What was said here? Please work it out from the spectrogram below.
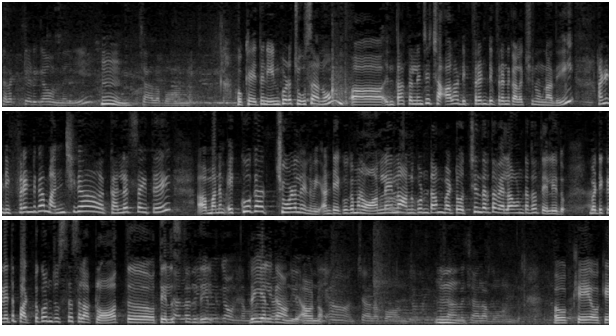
సెలెక్టెడ్గా ఉన్నాయి. చాలా బాగున్నాయి. ఓకే అయితే నేను కూడా చూసాను. ఇంతాకల నుంచి చాలా డిఫరెంట్ డిఫరెంట్ కలెక్షన్ ఉన్నది. అంటే డిఫరెంట్గా మంచిగా కలర్స్ అయితే మనం ఎక్కువగా చూడలేనివి. అంటే ఎక్కువగా మనం ఆన్లైన్లో అనుకుంటాం బట్ వచ్చిన తర్వాత ఎలా ఉంటుందో తెలియదు బట్ ఇక్కడైతే పట్టుకొని చూస్తే అసలు ఆ క్లాత్ తెలుస్తుంది. రియల్గా ఉంది అవును. చాలా బాగుంది. చాలా బాగుంది. Okay okay.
